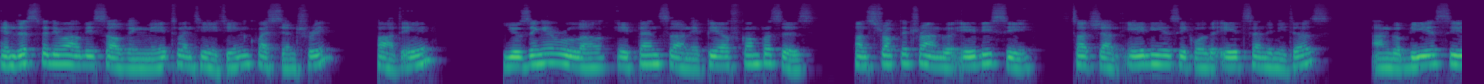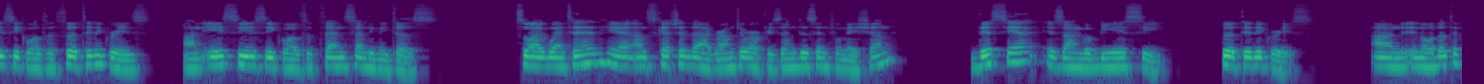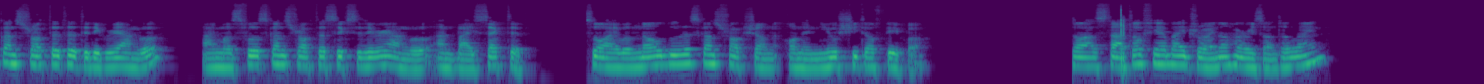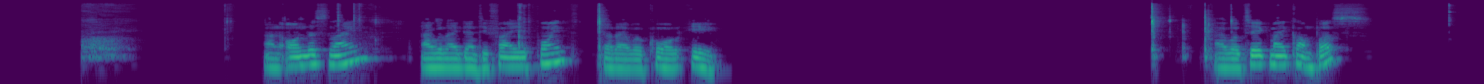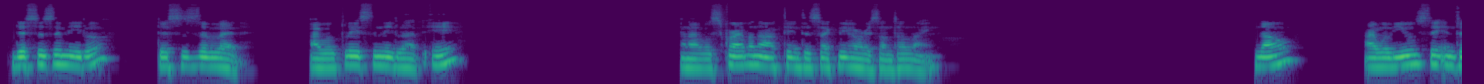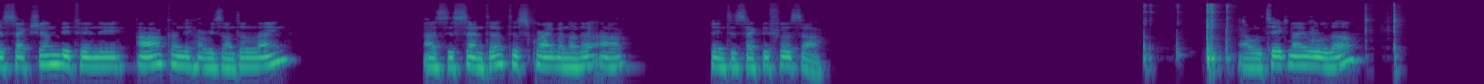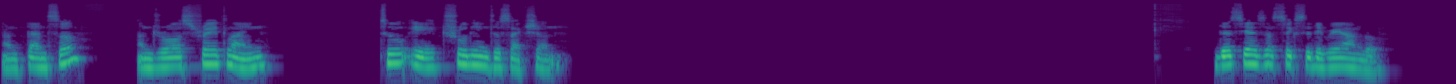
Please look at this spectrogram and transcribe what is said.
In this video, I'll be solving May 2018 question 3, part A. Using a ruler, a pencil, and a pair of compasses, construct a triangle ABC such that AB is equal to 8 centimeters, angle BAC is equal to 30 degrees, and AC is equal to 10 centimeters. So I went ahead here and sketched a diagram to represent this information. This here is angle BAC, 30 degrees. And in order to construct a 30 degree angle, I must first construct a 60 degree angle and bisect it. So I will now do this construction on a new sheet of paper. So I'll start off here by drawing a horizontal line. And on this line, I will identify a point that I will call A. I will take my compass this is the needle. This is the lead. I will place the needle at A and I will scribe an arc to intersect the horizontal line. Now, I will use the intersection between the arc and the horizontal line as the center to scribe another arc to intersect the first arc. I will take my ruler and pencil and draw a straight line to A through the intersection. This here is a 60 degree angle.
